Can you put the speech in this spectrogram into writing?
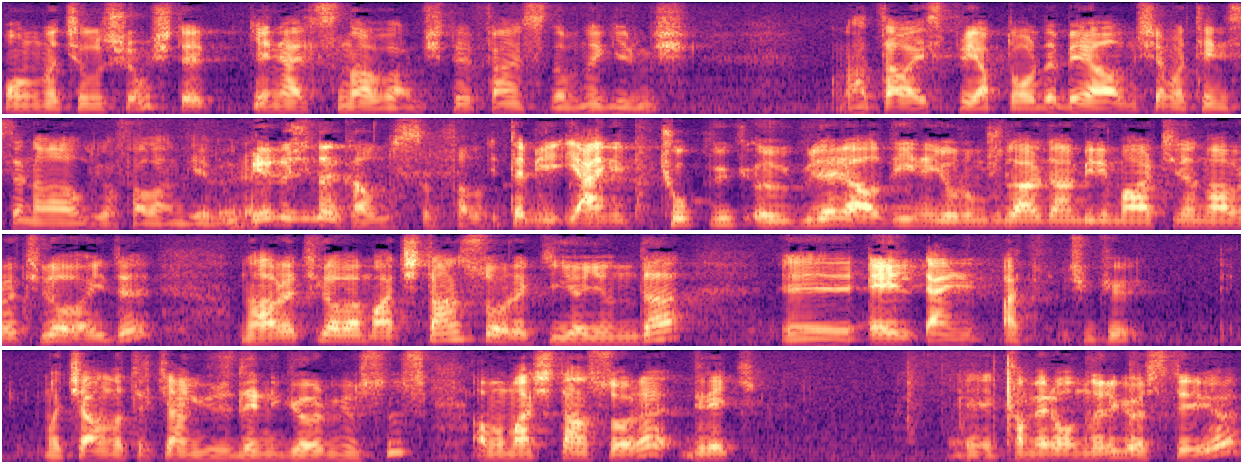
onunla çalışıyormuş. İşte genel sınav varmış. İşte fen sınavına girmiş. Hatta espri yaptı. Orada B almış ama tenisten A alıyor falan diye böyle. Biyolojiden kalmışsın falan. E, tabii yani çok büyük övgüler aldı. Yine yorumculardan biri Martina Navratilova'ydı. Navratilova maçtan sonraki yayında e, el yani çünkü maçı anlatırken yüzlerini görmüyorsunuz ama maçtan sonra direkt e, kamera onları gösteriyor.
